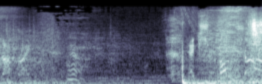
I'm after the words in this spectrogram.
Stop right! Expulso!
